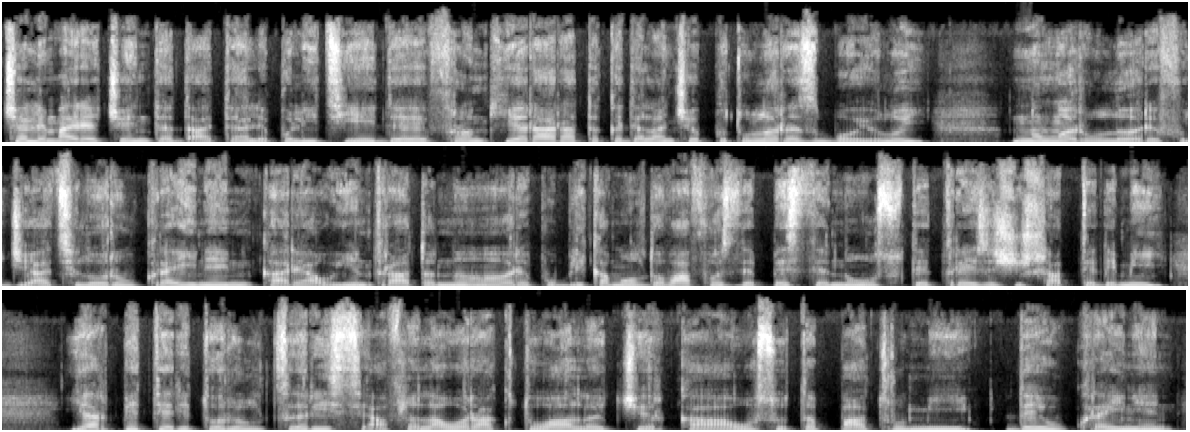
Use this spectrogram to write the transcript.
Cele mai recente date ale poliției de frontieră arată că de la începutul războiului, numărul refugiaților ucraineni care au intrat în Republica Moldova a fost de peste 937 de mii, iar pe teritoriul țării se află la ora actuală circa 104 mii de ucraineni,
